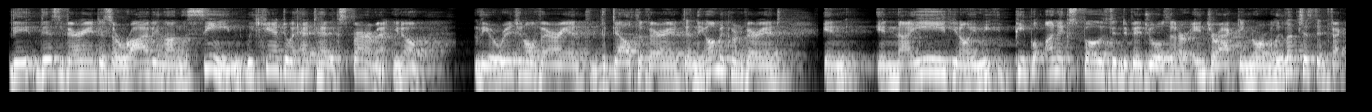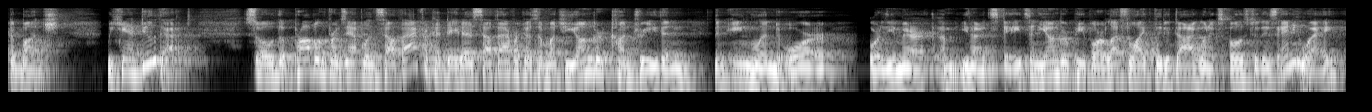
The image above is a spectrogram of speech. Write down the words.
the, this variant is arriving on the scene. We can't do a head-to-head experiment. You know, the original variant, the Delta variant, and the Omicron variant in in naive, you know, people unexposed individuals that are interacting normally. Let's just infect a bunch. We can't do that. So the problem, for example, in South Africa data, South Africa is a much younger country than than England or or the America, um, United States, and younger people are less likely to die when exposed to this anyway.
